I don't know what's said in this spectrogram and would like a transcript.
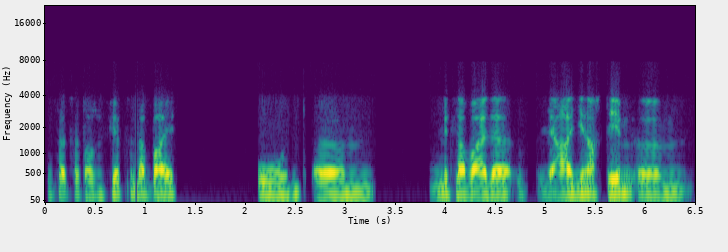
bin seit 2014 dabei. Und ähm, mittlerweile, ja, je nachdem, ähm,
